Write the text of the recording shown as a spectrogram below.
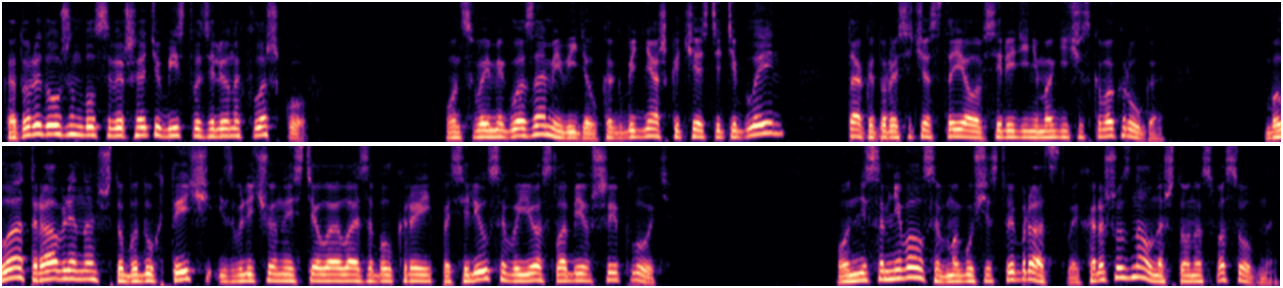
который должен был совершать убийство зеленых флажков. Он своими глазами видел, как бедняжка части Тиблейн, та, которая сейчас стояла в середине магического круга, была отравлена, чтобы дух Тэч, извлеченный из тела Элайзабел Крей, поселился в ее ослабевшую плоть. Он не сомневался в могуществе братства и хорошо знал, на что оно способно.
